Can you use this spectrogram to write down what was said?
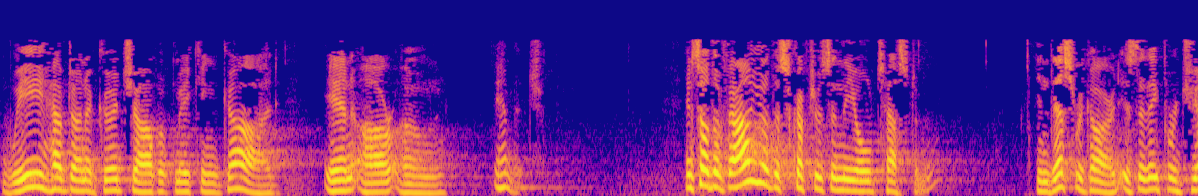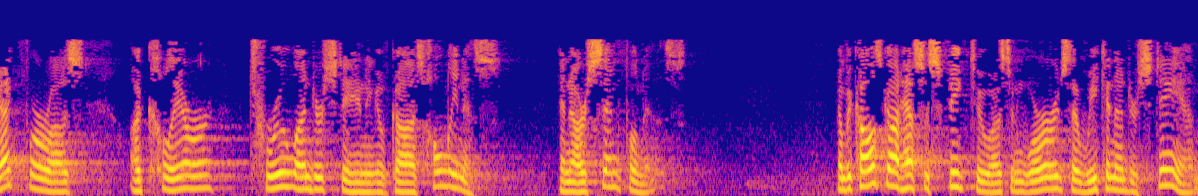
we have done a good job of making God in our own image. And so the value of the scriptures in the Old Testament in this regard is that they project for us a clearer, true understanding of God's holiness and our sinfulness. And because God has to speak to us in words that we can understand,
